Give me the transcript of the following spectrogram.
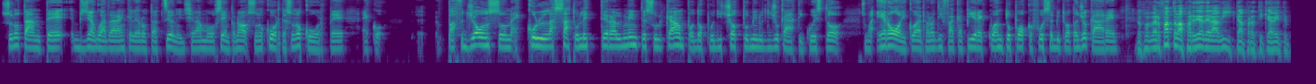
sono tante, bisogna guardare anche le rotazioni, dicevamo sempre, no, sono corte, sono corte, ecco, eh, Puff Johnson è collassato letteralmente sul campo dopo 18 minuti giocati, questo insomma eroico, eh, però ti fa capire quanto poco fosse abituato a giocare. Dopo aver fatto la partita della vita praticamente,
